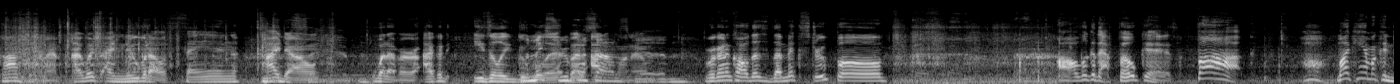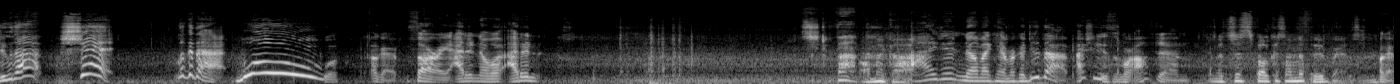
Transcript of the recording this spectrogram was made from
God damn it. I wish I knew what I was saying. I don't. Whatever. I could easily Google mixed it, but I don't want to. We're gonna call this the McStroople. Oh, look at that focus. Fuck. My camera can do that? Shit. Look at that. Woo. Okay, sorry. I didn't know what, I didn't. Fuck. Oh my god. I didn't know my camera could do that. I should use this more often. Let's just focus on the food brands. Okay,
